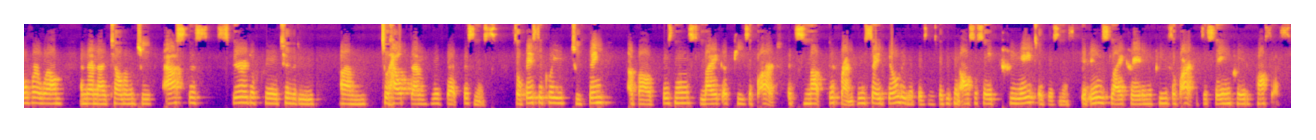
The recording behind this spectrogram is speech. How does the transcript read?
overwhelmed. And then I tell them to ask this spirit of creativity um, to help them with that business. So basically, to think about business like a piece of art. It's not different. We say building a business, but you can also say create a business. It is like creating a piece of art. It's the same creative process.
